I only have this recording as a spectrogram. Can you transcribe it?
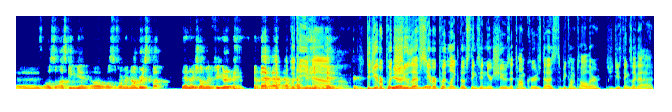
uh, is also asking me and uh, also for my numbers, but then I show my finger. Look at you now. Wow. Did you ever put Yes, shoe lifts? You ever put like those things in your shoes that Tom Cruise does to become taller? Did you do things like that?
